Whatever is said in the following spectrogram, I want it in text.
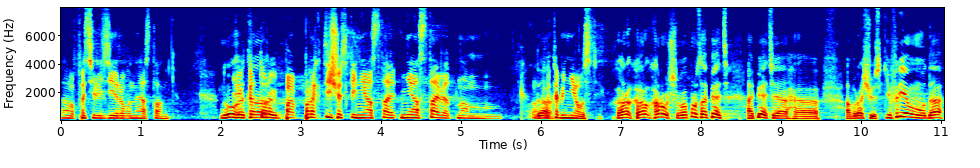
э, фасилизированные останки? Ну, Или это- которые практически не, оста- не оставят нам э, Да. окаменелости? Хор- хор- хороший вопрос. Опять, опять я э, обращусь к Ефремову. Да.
